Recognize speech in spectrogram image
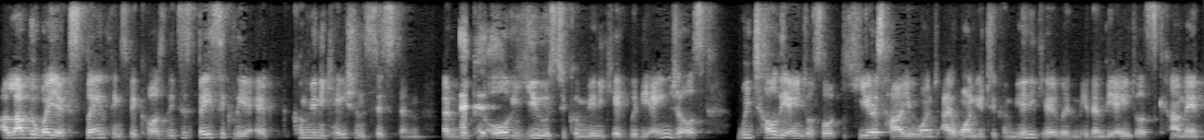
I love the way you explain things because this is basically a communication system that we can all use to communicate with the angels we tell the angels, so here's how you want, I want you to communicate with me. Then the angels come in,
